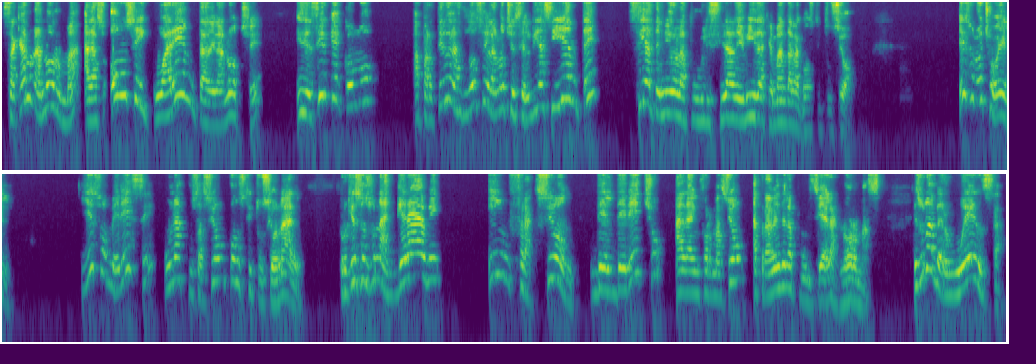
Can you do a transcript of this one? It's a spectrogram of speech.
sacar una norma a las 11 y 40 de la noche y decir que como a partir de las 12 de la noche es el día siguiente, sí ha tenido la publicidad de vida que manda la Constitución. Eso lo ha hecho él. Y eso merece una acusación constitucional, porque eso es una grave infracción del derecho a la información a través de la publicidad de las normas. Es una vergüenza,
